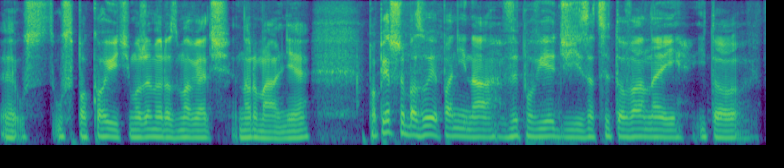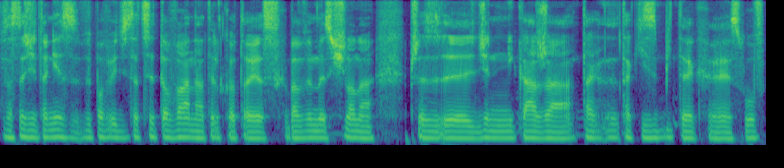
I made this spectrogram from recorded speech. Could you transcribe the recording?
e, us- uspokoić możemy rozmawiać normalnie. Po pierwsze bazuje pani na wypowiedzi zacytowanej i to w zasadzie to nie jest wypowiedź zacytowana, tylko to jest chyba wymyślona przez e, dziennikarza ta, taki zbitek e, słów.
